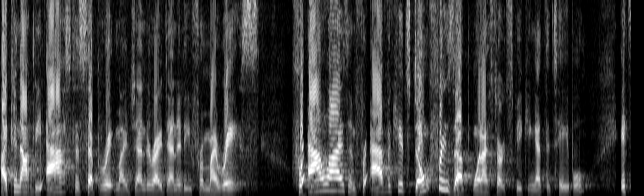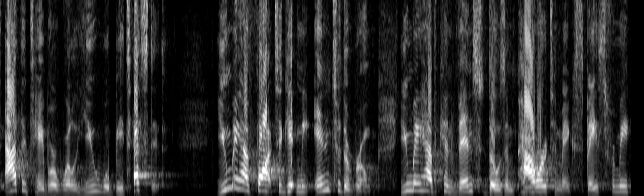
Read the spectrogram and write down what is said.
I cannot be asked to separate my gender identity from my race. For allies and for advocates, don't freeze up when I start speaking at the table. It's at the table where you will be tested. You may have fought to get me into the room. You may have convinced those in power to make space for me,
